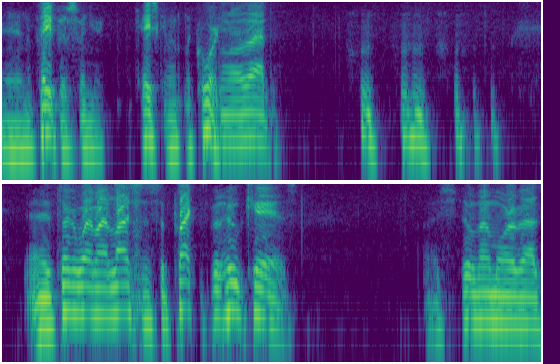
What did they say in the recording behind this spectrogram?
In the papers when your case came up in the court. Oh, that. They took away my license to practice, but who cares? I still know more about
